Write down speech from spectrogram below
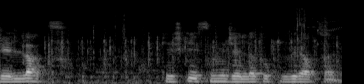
Cellat. Keşke ismimi Cellat 31 yapsaydım.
